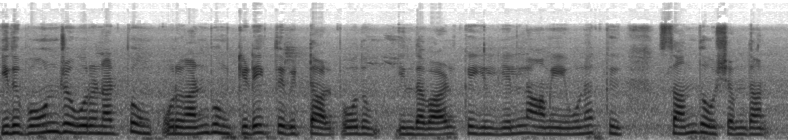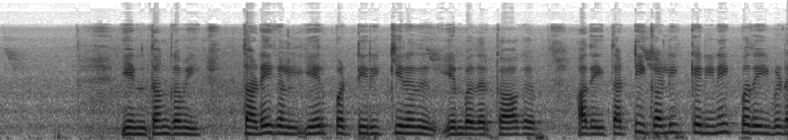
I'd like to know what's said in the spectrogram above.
இது போன்று ஒரு நட்பும் ஒரு அன்பும் கிடைத்து விட்டால் போதும். இந்த வாழ்க்கையில் எல்லாமே உனக்கு சந்தோஷம்தான். என் தங்கமே தடைகள் ஏற்பட்டிருக்கிறது என்பதற்காக அதை தட்டி கழிக்க நினைப்பதை விட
